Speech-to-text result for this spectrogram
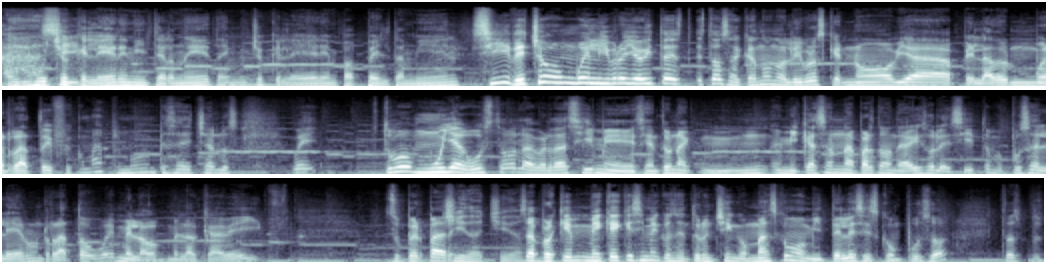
Hay Ah, mucho sí. que leer en internet, hay mucho que leer en papel también. sí, de hecho, un buen libro. Yo ahorita he he estado sacando unos libros que no había pelado en un buen rato. Y fue como, ah, pues me voy a empezar a echarlos. Güey, estuvo muy a gusto. La verdad, sí, me senté una, en mi casa en una parte donde hay solecito. Me puse a leer un rato, güey. Me lo, me lo acabé y. Súper padre. Chido, chido. O sea, porque me cae que sí me concentré un chingo. Más como mi tele se descompuso. Entonces, pues,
